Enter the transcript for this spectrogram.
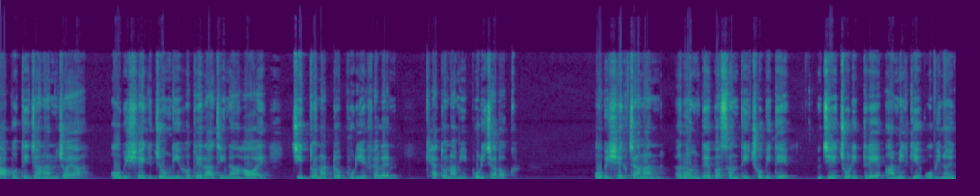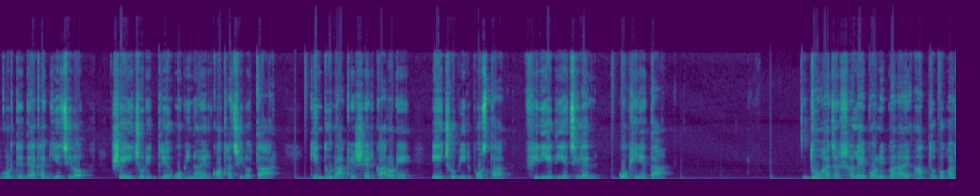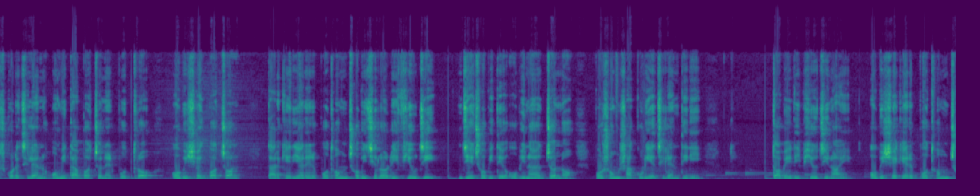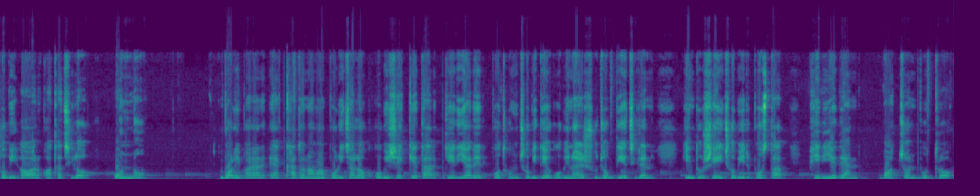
আপত্তি জানান জয়া। অভিষেক জঙ্গি হতে রাজি না হওয়ায় চিত্রনাট্য পুড়িয়ে ফেলেন খ্যাতনামী পরিচালক। অভিষেক জানান রং দে বসন্তী ছবিতে যে চরিত্রে আমিরকে অভিনয় করতে দেখা গিয়েছিল, সেই চরিত্রে অভিনয়ের কথা ছিল তার। কিন্তু রাকেশের কারণে এই ছবির প্রস্তাব ফিরিয়ে দিয়েছিলেন অভিনেতা দু হাজার সালে বলিপাড়ায় আত্মপ্রকাশ করেছিলেন অমিতাভ বচ্চনের পুত্র অভিষেক বচ্চন। তার কেরিয়ারের প্রথম ছবি ছিল রিফিউজি, যে ছবিতে অভিনয়ের জন্য প্রশংসা কুড়িয়েছিলেন তিনি। তবে রিফিউজি নয়, অভিষেকের প্রথম ছবি হওয়ার কথা ছিল অন্য। বলিপাড়ার এক খ্যাতনামা পরিচালক অভিষেককে তার কেরিয়ারের প্রথম ছবিতে অভিনয়ের সুযোগ দিয়েছিলেন, কিন্তু সেই ছবির প্রস্তাব ফিরিয়ে দেন বচ্চন পুত্র।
